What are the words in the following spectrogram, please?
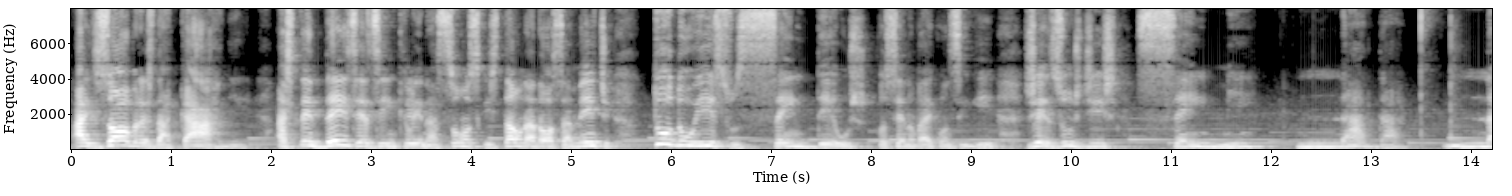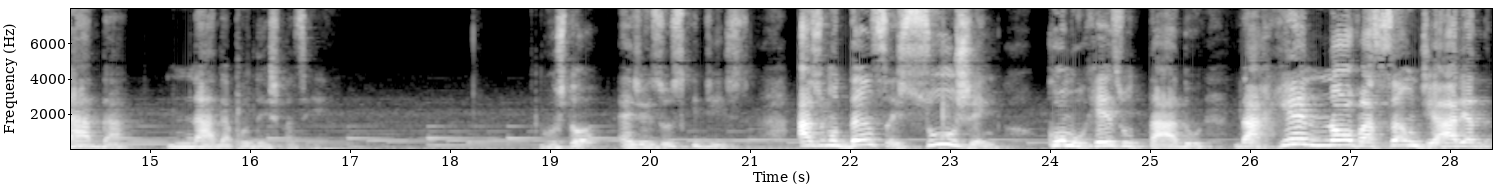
as obras da carne, as tendências e inclinações que estão na nossa mente, tudo isso sem Deus você não vai conseguir. Jesus diz: sem mim nada, nada, nada podeis fazer. Gostou? É Jesus que diz. As mudanças surgem como resultado da renovação diária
